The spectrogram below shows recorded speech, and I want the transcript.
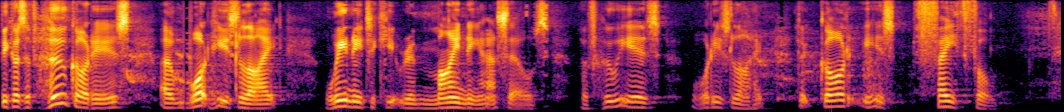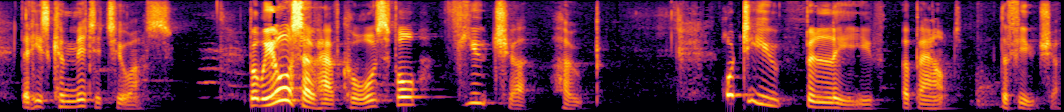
because of who God is and what He's like, we need to keep reminding ourselves of who He is, what He's like, that God is faithful, that He's committed to us. But we also have cause for future hope. What do you believe about the future?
